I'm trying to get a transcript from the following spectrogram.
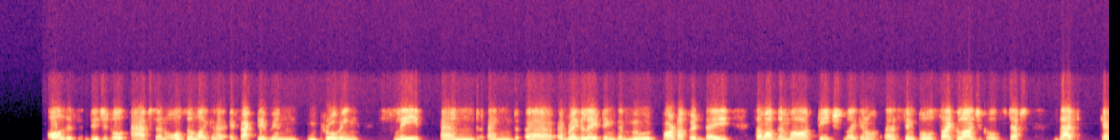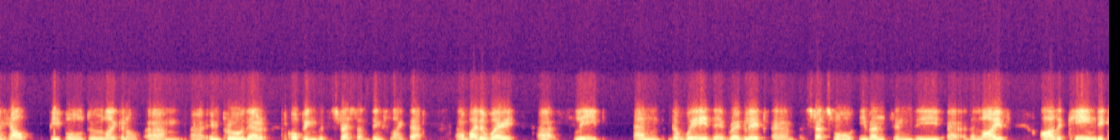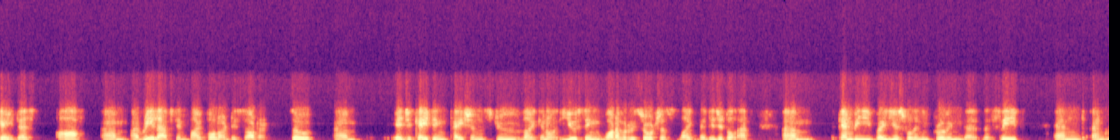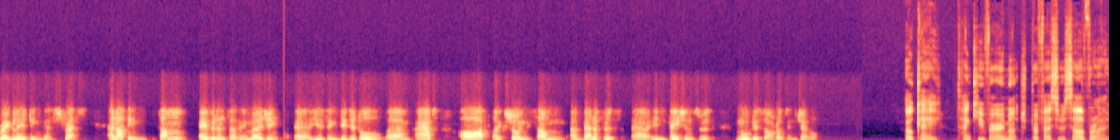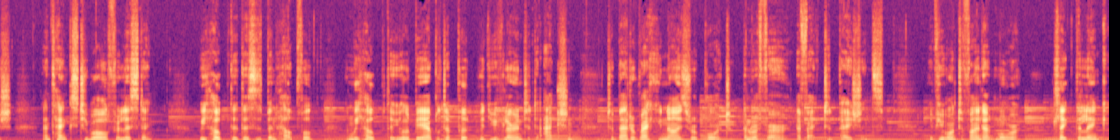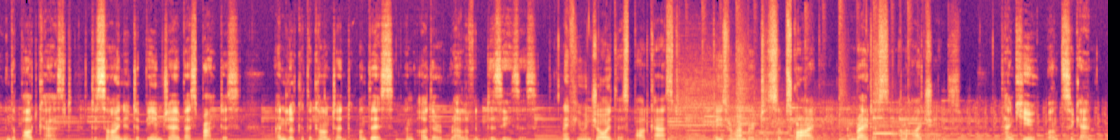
all these digital apps and also like you know, effective in improving sleep and and uh, regulating the mood part of it. They some of them are teach like you know uh, simple psychological steps that can help people to like you know um, uh, improve their coping with stress and things like that. Uh, by the way, uh, sleep and the way they regulate um, stressful events in the uh, the life are the key indicators of um, a relapse in bipolar disorder. So um, educating patients to like you know using whatever resources like the digital app um, can be very useful in improving the, the sleep and, and regulating their stress. And I think some evidence is emerging uh, using digital um, apps are like showing some uh, benefits uh, in patients with mood disorders in general. Okay, thank you very much, Professor Selvaraj, and thanks to you all for listening. We hope that this has been helpful, and we hope that you'll be able to put what you've learned into action to better recognise, report, and refer affected patients. If you want to find out more, click the link in the podcast to sign into BMJ Best Practice and look at the content on this and other relevant diseases. And if you enjoyed this podcast, please remember to subscribe and rate us on iTunes. Thank you once again.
